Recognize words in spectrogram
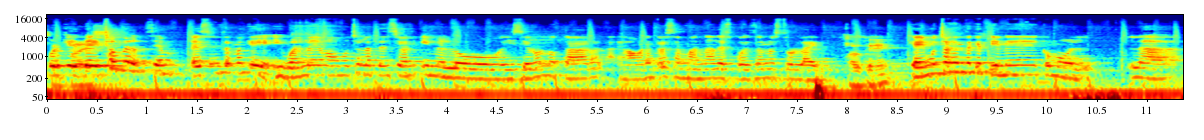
porque de hecho me- es un tema que igual me llamó mucho la atención y me lo hicieron notar ahora entre semana después de nuestro live. Ok. Que hay mucha gente que tiene como la,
